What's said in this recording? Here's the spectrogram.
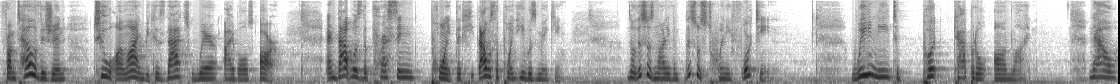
from television to online because that's where eyeballs are. And that was the pressing point that he that was the point he was making. No, this was not even this was 2014. We need to put capital online. Now,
